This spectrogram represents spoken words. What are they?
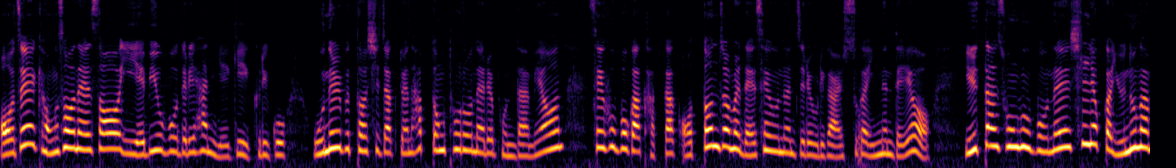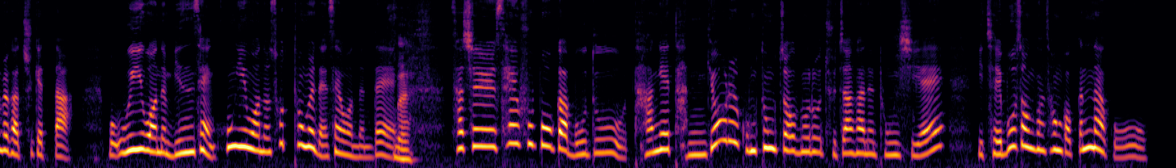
어제 경선에서 이 예비 후보들이 한 얘기 그리고 오늘부터 시작된 합동 토론회를 본다면 세 후보가 각각 어떤 점을 내세우는지를 우리가 알 수가 있는데요. 일단 송 후보는 실력과 유능함을 갖추겠다. 뭐 우 의원은 민생, 홍 의원은 소통을 내세웠는데 네. 사실 새 후보가 모두 당의 단결을 공통점으로 주장하는 동시에 이 재보선거 선거 끝나고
